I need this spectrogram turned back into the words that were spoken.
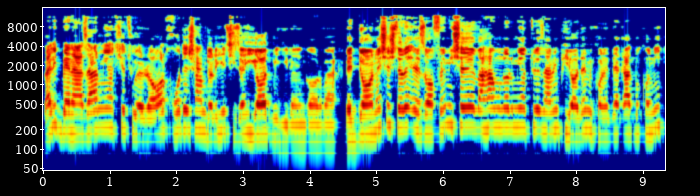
ولی به نظر میاد که تو رئال خودش هم داره یه چیزایی یاد می‌گیره انگار و به دانشش داره اضافه میشه و همونا رو میاد توی زمین پیاده می‌کنه. دقت بکنی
